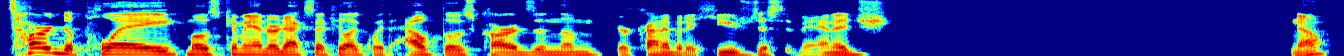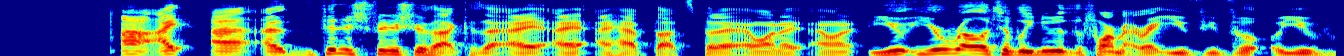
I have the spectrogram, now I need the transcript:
it's hard to play most commander decks. I feel like without those cards in them, you're kind of at a huge disadvantage. No. Uh, I, I, finish finish your thought because I, I I have thoughts, but I want to I want you you're relatively new to the format, right? You've you've you've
